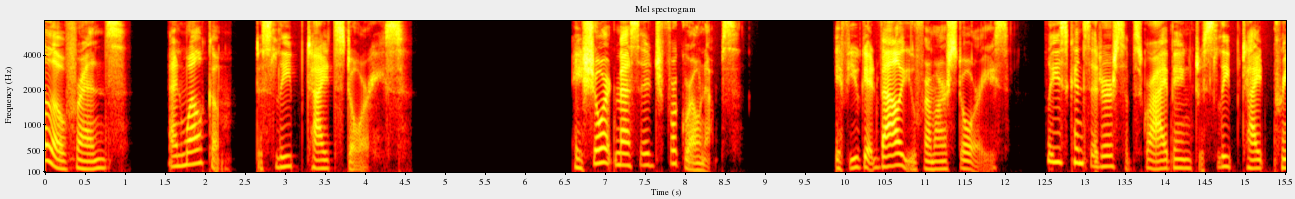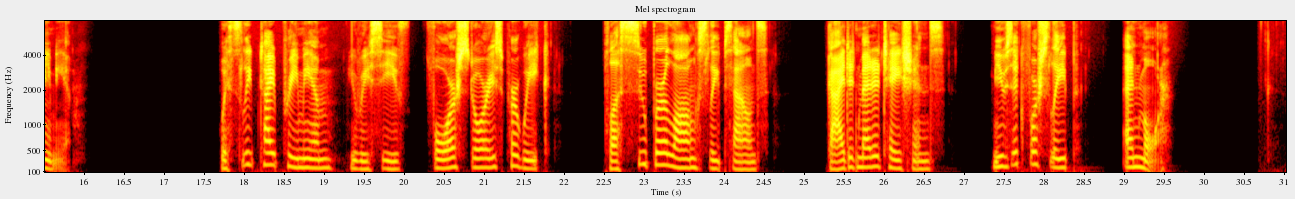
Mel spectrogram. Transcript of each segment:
Hello, friends, and welcome to Sleep Tight Stories. A short message for grown-ups. If you get value from our stories, please consider subscribing to Sleep Tight Premium. With Sleep Tight Premium, you receive four stories per week, plus super long sleep sounds, guided meditations, music for sleep, and more.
